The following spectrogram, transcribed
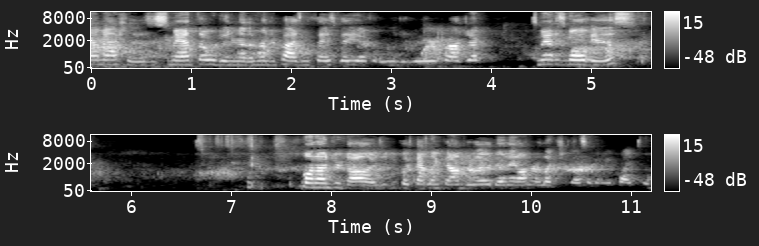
Hi, I'm Ashley. This is Samantha. We're doing another 100 Pies in the Face video for the Wounded Warrior Project. Samantha's goal is $100. If you click that link down below, donate on her link, she's also going to apply to.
